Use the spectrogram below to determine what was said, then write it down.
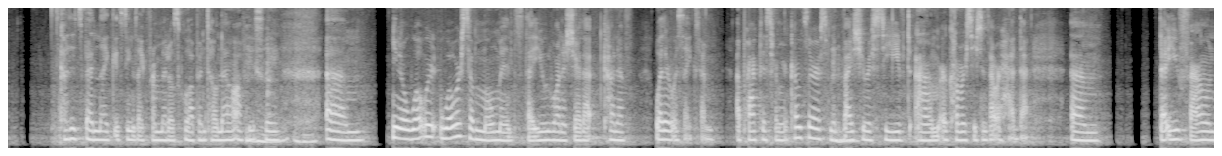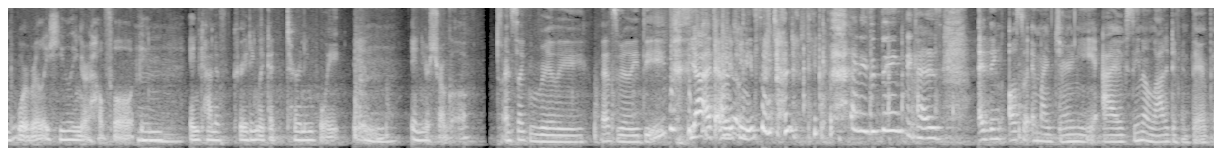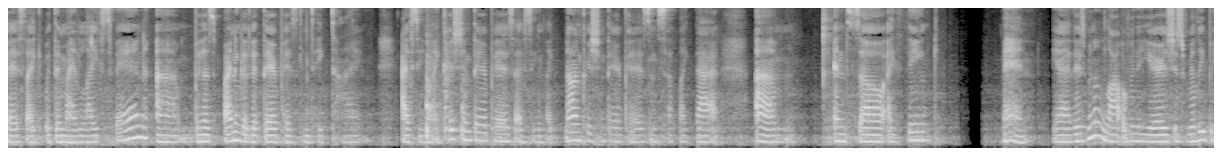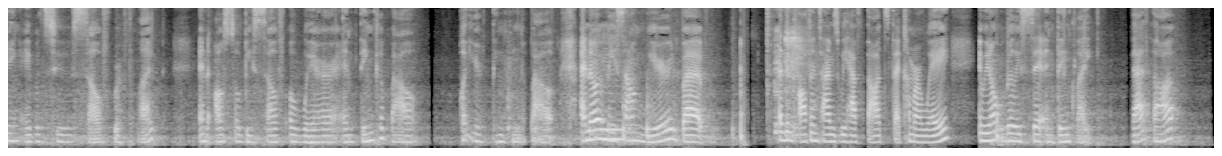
because it's been like it seems like from middle school up until now, obviously. Mm-hmm, mm-hmm. Um, you know, what were what were some moments that you would want to share that kind of whether it was like some a practice from your counselor, or some mm-hmm. advice you received, um, or conversations that were had that um, that you found were really healing or helpful in in kind of creating like a turning point in mm. in your struggle? It's like really that's really deep. Yeah, I mean if you need some time to think. I need to think because I think also in my journey, I've seen a lot of different therapists, like within my lifespan, um, because finding a good therapist can take time. I've seen like Christian therapists, I've seen like non Christian therapists, and stuff like that. Um, and so I think, man, yeah, there's been a lot over the years, just really being able to self reflect and also be self aware and think about what you're thinking about. I know it may mm. sound weird, but I think oftentimes we have thoughts that come our way and we don't really sit and think like that thought,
